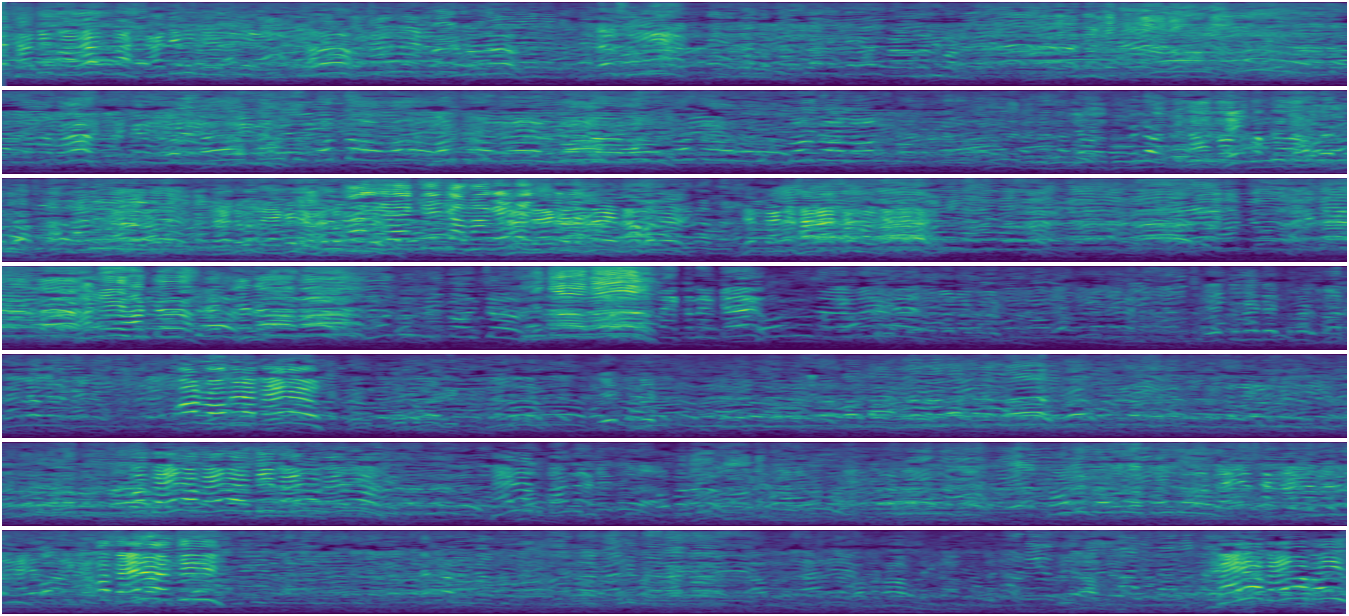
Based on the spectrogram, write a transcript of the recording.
ਸਾਡੇ ਬਾਗਾ ਸਾਡੇ ਵੀ ਦੇ ਚਲੋ ਇਹ ਸੁਣੀ ਅੰਦਰ ਲੈ ਕੇ ਜਾਣਾ ਲੈ ਕੇ ਜਾਵਾਂਗੇ ਲੈ ਕੇ ਜਾਣਾ ਇਹ ਨਾ ਹੋਵੇ ਇਹ ਪਿੰਡ ਸਾਰਾ ਇੱਥੇ ਮਰ ਜਾਣਾ ਸਾਡੇ ਹੱਕ ਜਿੰਦਾਬਾਦ ਇੱਕ ਮਿੰਟ ਔਰ ਰੋਕ ਲੈ ਬੈ ਉਹ ਬਹਿ ਜਾ ਬਹਿ ਜਾ ਇੱਥੇ ਬਹਿ ਜਾ ਬਹਿ ਜਾ ਬਹਿ ਜਾ ਬੰਦ ਉਹ ਬਹਿ ਜਾ ਇੱਥੇ ਬਹਿ ਜਾ ਬਹਿ ਜਾ ਭਾਈ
